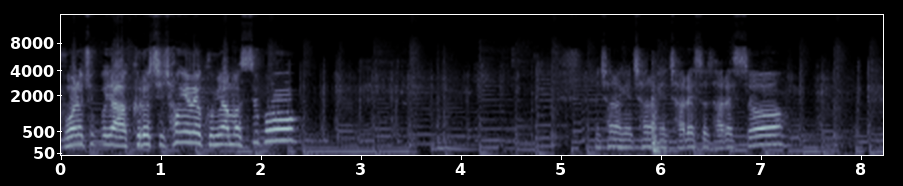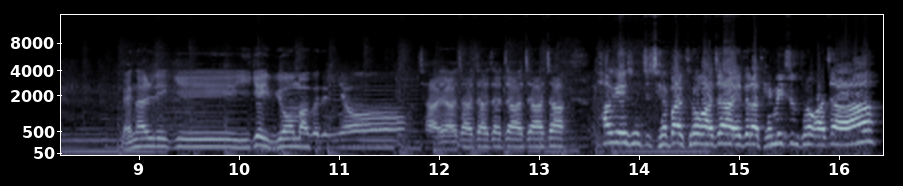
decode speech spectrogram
구원의 축복, 야, 그렇지. 청염의 구미 한번 쓰고, 괜찮아, 괜찮아, 괜찮아. 잘했어, 잘했어. 매날리기 이게 위험하거든요. 자, 야, 자, 자, 자, 자, 자, 자, 파괴의 손짓 제발 들어가자, 얘들아, 데미지 좀 들어가자.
